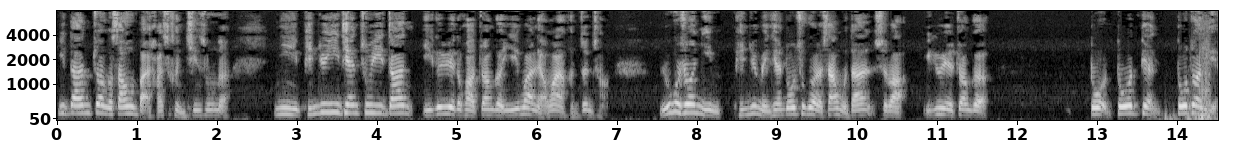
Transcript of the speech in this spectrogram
一单赚个三五百还是很轻松的。你平均一天出一单，一个月的话赚个一万两万很正常。如果说你平均每天多出个三五单，是吧？一个月赚个多多点多赚点，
